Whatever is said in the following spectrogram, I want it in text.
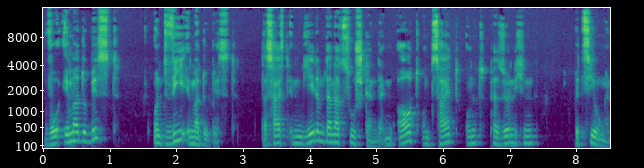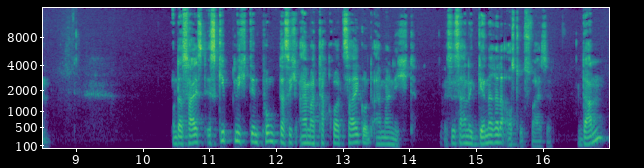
wo immer du bist und wie immer du bist. Das heißt, in jedem deiner Zustände, in Ort und Zeit und persönlichen Beziehungen. Und das heißt, es gibt nicht den Punkt, dass ich einmal Taqwa zeige und einmal nicht. Es ist eine generelle Ausdrucksweise. Dann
